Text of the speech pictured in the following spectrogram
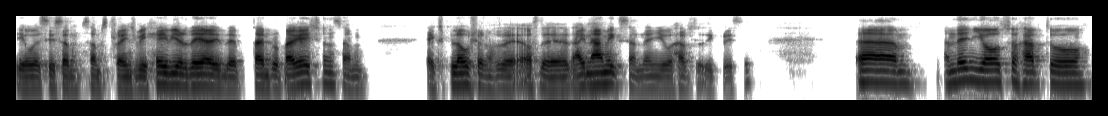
You will see some some strange behavior there in the time propagation, some explosion of the of the dynamics, and then you have to decrease it. Um, and then you also have to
